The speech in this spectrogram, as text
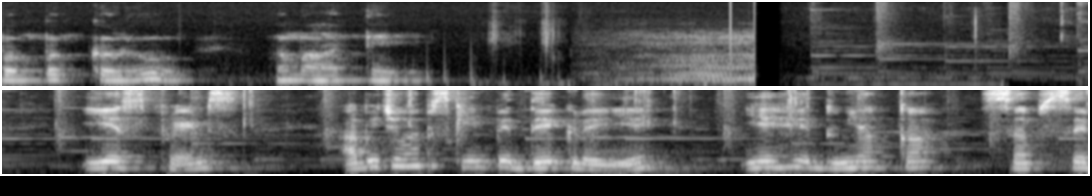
बक बक करो हम आते। यस फ्रेंड्स अभी जो आप स्क्रीन पे देख रही है, ये है दुनिया का सबसे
